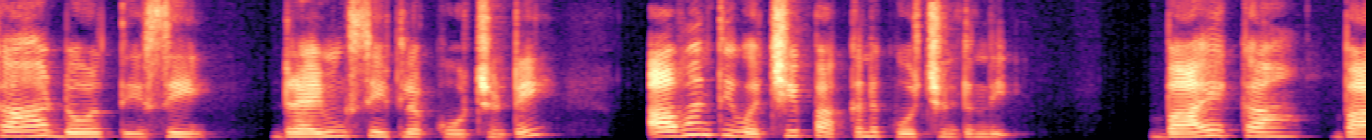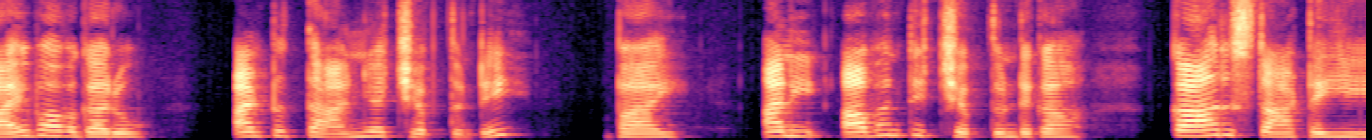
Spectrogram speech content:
కార్ డోర్ తీసి డ్రైవింగ్ సీట్లో కూర్చుంటే అవంతి వచ్చి పక్కన కూర్చుంటుంది. బాయ్ అక్క బాయ్ బావగారు అంటూ తాన్య చెప్తుంటే బాయ్ అని అవంతి చెప్తుండగా కారు స్టార్ట్ అయ్యి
